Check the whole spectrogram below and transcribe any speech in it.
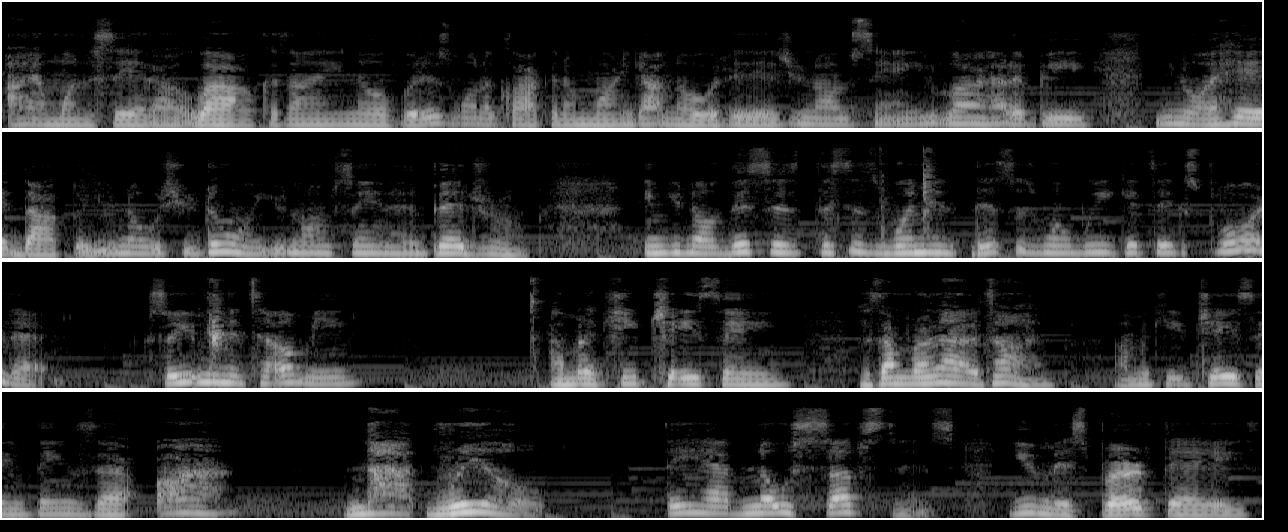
I don't want to say it out loud because I ain't know, but it's one o'clock in the morning. Y'all know what it is. You know what I'm saying? You learn how to be, you know, a head doctor. You know what you're doing. You know what I'm saying in the bedroom, and you know this is this is when it, this is when we get to explore that. So you mean to tell me I'm gonna keep chasing because I'm running out of time. I'm gonna keep chasing things that are not real. They have no substance. You miss birthdays.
